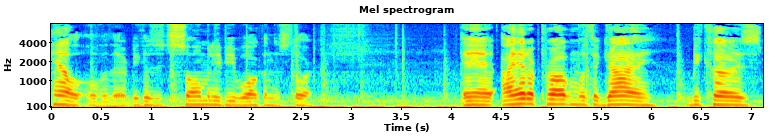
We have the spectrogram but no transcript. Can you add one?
hell over there because it's so many people walking the store. And I had a problem with a guy because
